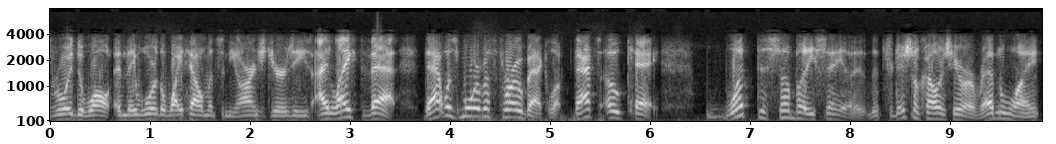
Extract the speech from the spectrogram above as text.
Roy DeWalt, and they wore the white helmets and the orange jerseys. I liked that. That was more of a throwback look. That's okay. What does somebody say? The traditional colors here are red and white.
